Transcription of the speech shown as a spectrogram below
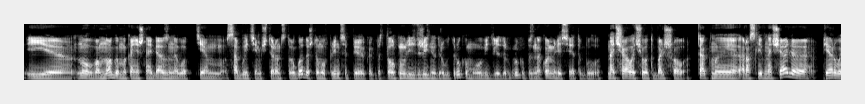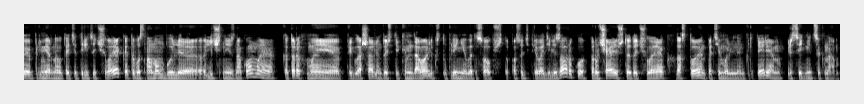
И, ну, во многом мы, конечно, обязаны вот тем событиям 2014 года, что мы, в принципе, как бы столкнулись в жизни друг с другом, мы увидели друг друга, познакомились, и это было начало чего-то большого. Как мы росли в начале, первые примерно вот эти 30 человек, это в основном были личные знакомые, знакомые, которых мы приглашали, ну, то есть рекомендовали к вступлению в это сообщество. По сути, приводили за руку, ручаясь, что этот человек достоин по тем или иным критериям присоединиться к нам.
